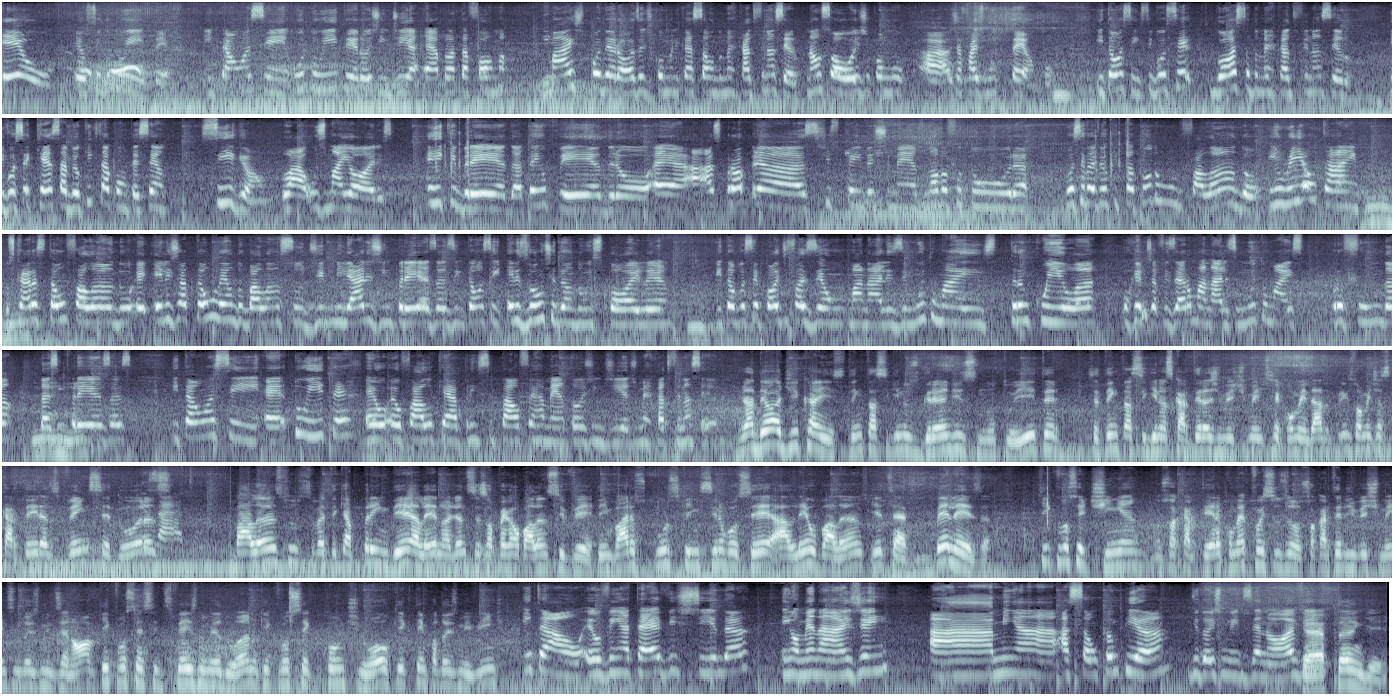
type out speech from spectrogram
eu, eu sigo o Twitter. Então, assim, o Twitter hoje em dia é a plataforma mais poderosa de comunicação do mercado financeiro. Não só hoje, como ah, já faz muito tempo. Então, assim, se você gosta do mercado financeiro e você quer saber o que está acontecendo, sigam lá os maiores. Henrique Breda, tem o Pedro, é, as próprias XP Investimentos, Nova Futura. Você vai ver o que está todo mundo falando em real time. Uhum. Os caras estão falando, eles já estão lendo o balanço de milhares de empresas, então assim, eles vão te dando um spoiler. Uhum. Então você pode fazer uma análise muito mais tranquila, porque eles já fizeram uma análise muito mais profunda das Uhum. empresas. Então, assim, é, Twitter, eu, eu falo que é a principal ferramenta hoje em dia de mercado financeiro. Já deu a dica aí, você tem que estar seguindo os grandes no Twitter, você tem que estar seguindo as carteiras de investimentos recomendadas, principalmente as carteiras vencedoras. Exato. Balanço, você vai ter que aprender a ler, não adianta você só pegar o balanço e ver. Tem vários cursos que ensinam você a ler o balanço e etc. Beleza. O que, que você tinha na sua carteira? Como é que foi sua, sua carteira de investimentos em 2019? O que, que você se desfez no meio do ano? O que, que você continuou? O que, que tem para 2020? Então, eu vim até vestida em homenagem à minha ação campeã de 2019. Que é Tang.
